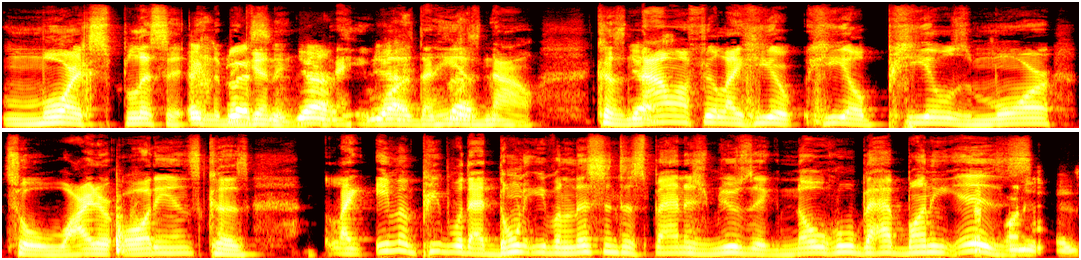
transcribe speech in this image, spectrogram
more explicit, in the beginning yeah, than he was than he is now. Because Yes. now I feel like he he appeals more to a wider audience. Because like even people that don't even listen to Spanish music know who Bad Bunny is. Bad Bunny is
